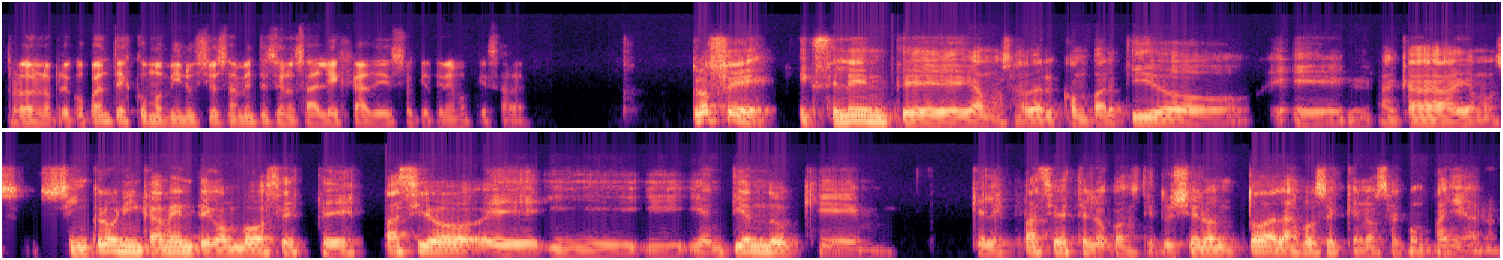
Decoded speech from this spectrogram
perdón, lo preocupante es como minuciosamente se nos aleja de eso que tenemos que saber. Profe, excelente, digamos, haber compartido eh, acá, digamos, sincrónicamente con vos este espacio eh, y, entiendo que, el espacio este lo constituyeron todas las voces que nos acompañaron.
